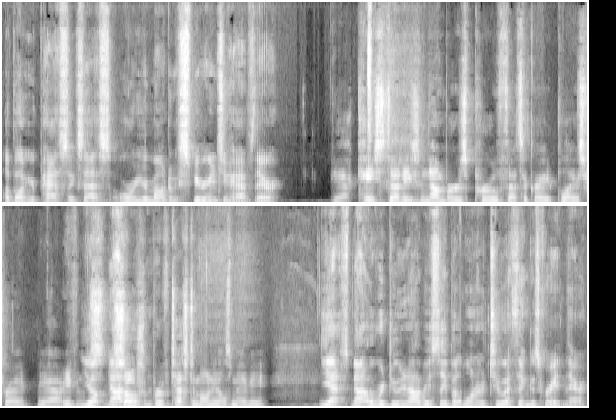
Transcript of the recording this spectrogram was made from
about your past success or your amount of experience you have there. Yeah, case studies, numbers, proof. That's a great place, right? Yeah, even yep, social proof testimonials, maybe. Yes, not overdoing it, obviously, but one or two I think is great in there.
